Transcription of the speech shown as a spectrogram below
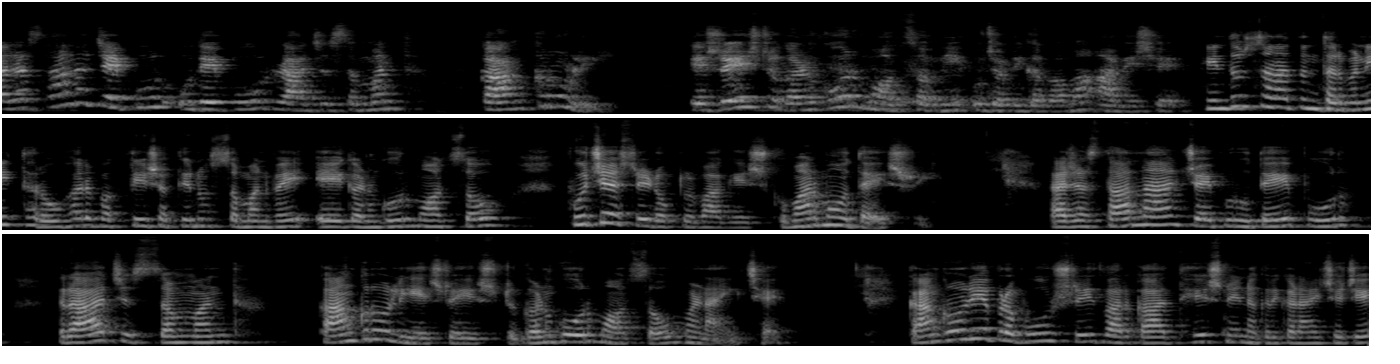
રાજસ્થાન, જયપુર, ઉદયપુર રાજસમંત કાંકરોળી એ શ્રેષ્ઠ ગણગોર મહોત્સવની ઉજવણી કરવામાં આવે છે. હિન્દુ સનાતન ધર્મની ધરોહર ભક્તિ શક્તિનો સમન્વય એ ગણગોર મહોત્સવ પૂજ્ય શ્રી ડોક્ટર વાગેશ કુમાર મહોદય શ્રી. રાજસ્થાનના જયપુર, ઉદયપુર રાજસમંત કાંકરોલીએ શ્રેષ્ઠ ગણગોર મહોત્સવ મનાય છે. કાંકરોલીએ પ્રભુ શ્રી દ્વારકાધીશની નગરી ગણાય છે, જે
